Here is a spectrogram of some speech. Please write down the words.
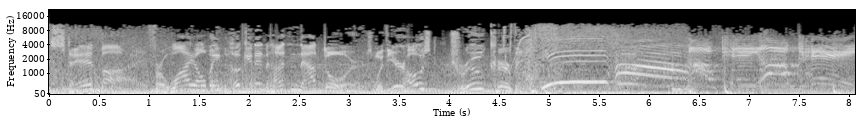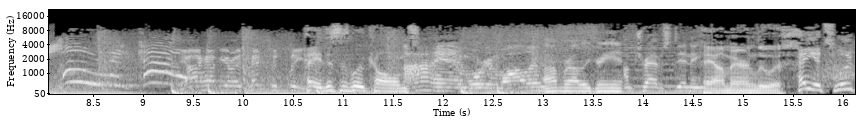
Stand by for Wyoming Hooking and Hunting Outdoors with your host, Drew Kirby. Okay, attention, please? Hey, this is Luke Holmes. I am Morgan Wallen. I'm Riley Green. I'm Travis Denning. Hey, I'm Aaron Lewis. Hey, it's Luke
